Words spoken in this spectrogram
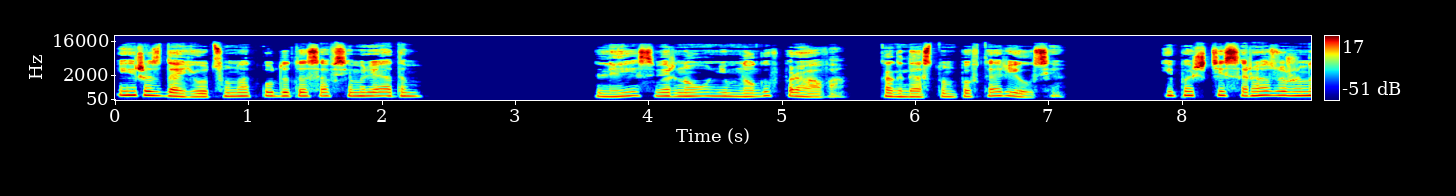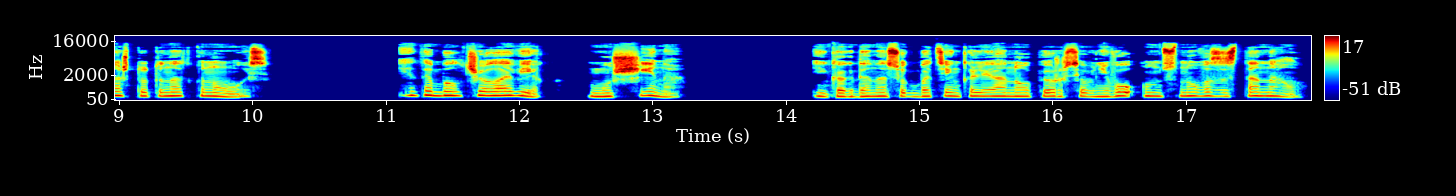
И раздается он откуда-то совсем рядом. Лес свернул немного вправо, когда стон повторился, и почти сразу же на что-то наткнулась. Это был человек, мужчина. И когда носок ботинка Лиана уперся в него, он снова застонал.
